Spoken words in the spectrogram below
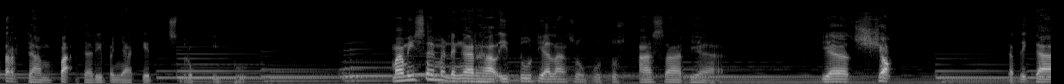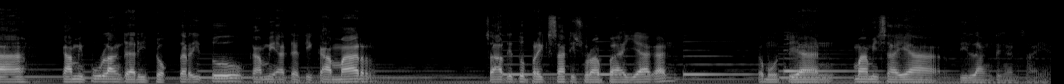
terdampak dari penyakit stroke ibu. Mami saya mendengar hal itu dia langsung putus asa dia dia shock ketika kami pulang dari dokter itu kami ada di kamar saat itu periksa di Surabaya kan kemudian mami saya bilang dengan saya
